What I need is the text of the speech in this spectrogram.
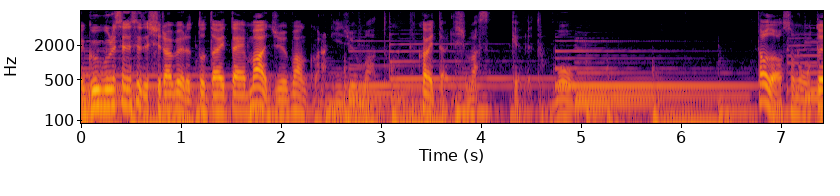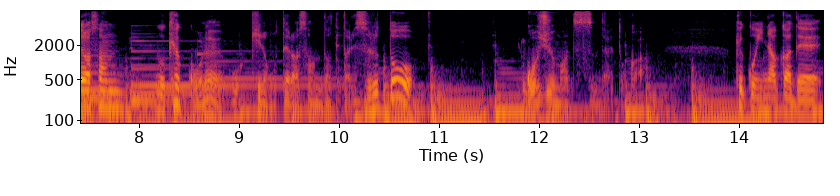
え Google 先生で調べると大体まあ10万から20万とかって書いてありしますけれどもただそのお寺さんが結構ね大きなお寺さんだったりすると50万包んだりとか結構田舎で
